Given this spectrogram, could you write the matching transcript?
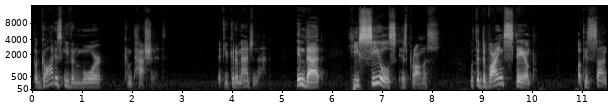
But God is even more compassionate, if you can imagine that. In that, He seals His promise with the divine stamp of His Son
